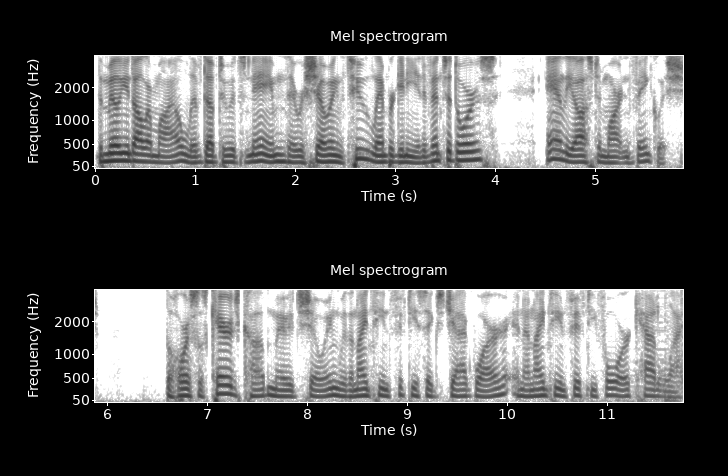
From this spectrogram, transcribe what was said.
The Million Dollar Mile lived up to its name. They were showing the two Lamborghini Aventadors and the Aston Martin Vanquish. The horseless carriage cub made showing with a 1956 Jaguar and a 1954 Cadillac.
